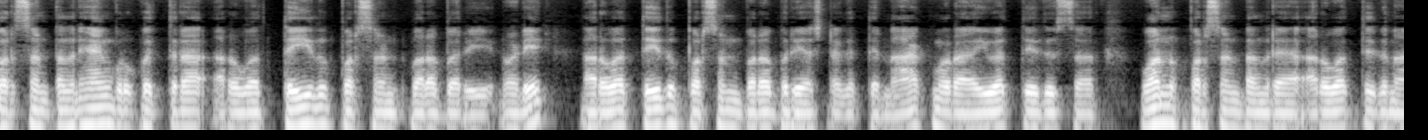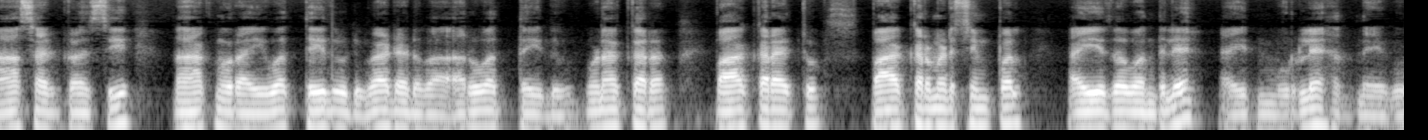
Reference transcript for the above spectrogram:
ಪರ್ಸೆಂಟ್ ಅಂದ್ರೆ ಹೆಂಗ್ ಬರ್ಕೋತೀರ ಅರವತ್ತೈದು ಪರ್ಸೆಂಟ್ ಬರಬರಿ. ನೋಡಿ, ಅರವತ್ತೈದು ಪರ್ಸೆಂಟ್ ಬರಬರಿ ಎಷ್ಟಾಗುತ್ತೆ? ನಾಲ್ಕನೂರ ಐವತ್ತೈದು ಸರ್ ಒನ್ ಪರ್ಸೆಂಟ್ ಅಂದ್ರೆ ಅರವತ್ತೈದನ ಆ ಸೈಡ್ ಕಳಿಸಿ ನಾಲ್ಕನೂರ ಐವತ್ತೈದು ಡಿವೈಡೆಡ್ ಬೈ ಅರವತ್ತೈದು. ಗುಣಾಕಾರ ಪಾಕರ್ ಆಯ್ತು. ಪಾಕರ್ ಮಾಡಿ ಸಿಂಪಲ್ ಐದು ಒಂದಲೇ ಐದು ಮೂರ್ಲೆ ಹದಿನೈದು.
